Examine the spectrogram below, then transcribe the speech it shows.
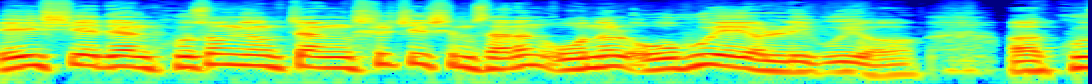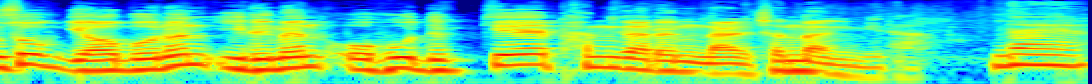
A 씨에 대한 구속영장 실질 심사는 오늘 오후에 열리고요. 어, 구속 여부는 이르면 오후 늦게 판가름 날 전망입니다. 네.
